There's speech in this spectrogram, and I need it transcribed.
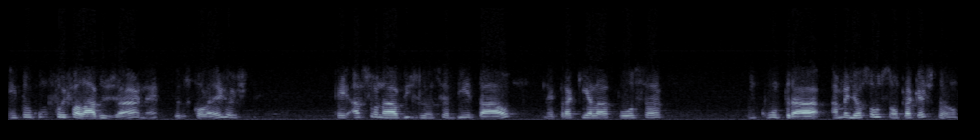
Então, como foi falado já né, pelos colegas, é, acionar a vigilância ambiental né, para que ela possa encontrar a melhor solução para a questão.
